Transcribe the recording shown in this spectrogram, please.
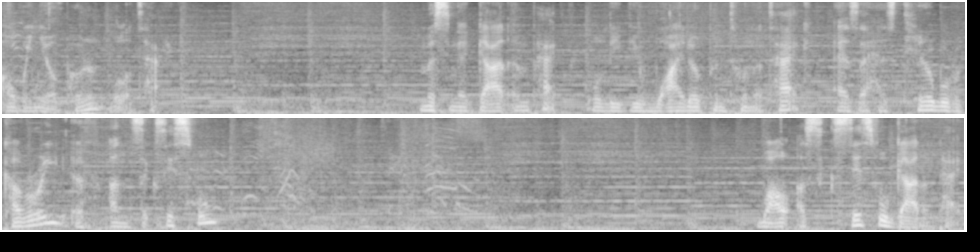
on when your opponent will attack. Missing a guard impact will leave you wide open to an attack as it has terrible recovery if unsuccessful. While a successful guard impact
